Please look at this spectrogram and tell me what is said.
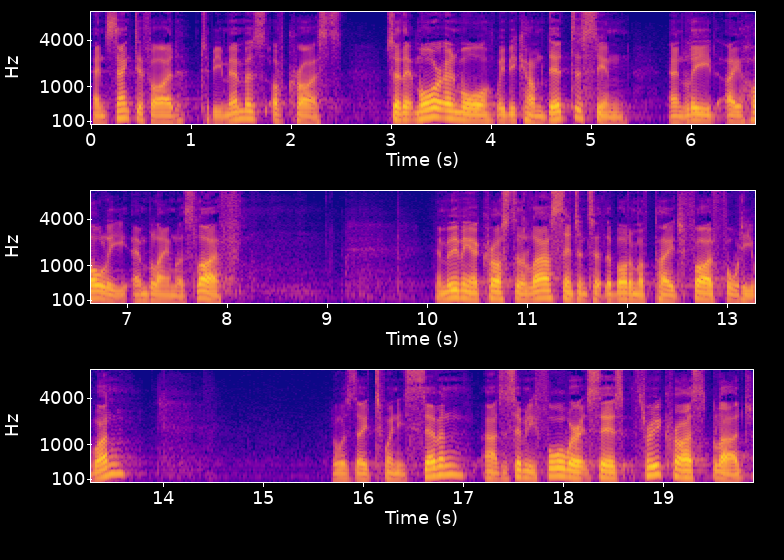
and sanctified to be members of Christ, so that more and more we become dead to sin and lead a holy and blameless life. And moving across to the last sentence at the bottom of page 541, Lord's Day 27, answer 74, where it says, Through Christ's blood,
